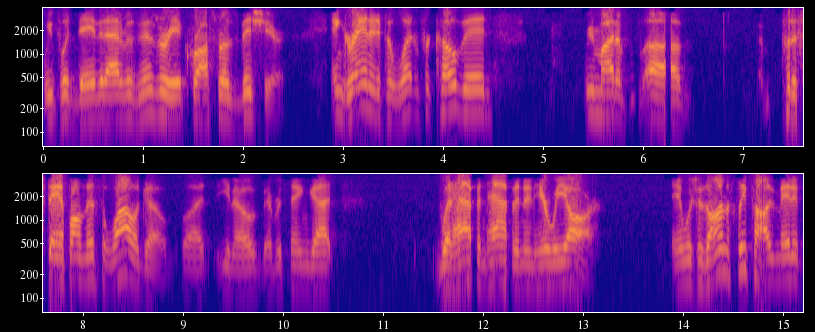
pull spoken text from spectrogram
we put David out of his misery at Crossroads this year. And granted, if it wasn't for COVID, we might have uh, put a stamp on this a while ago. But you know, everything got what happened happened, and here we are. And which has honestly probably made it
